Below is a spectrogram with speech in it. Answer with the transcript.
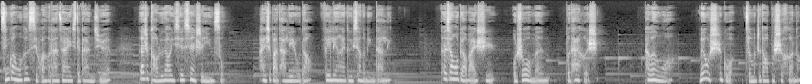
尽管我很喜欢和他在一起的感觉，但是考虑到一些现实因素，还是把他列入到非恋爱对象的名单里。他向我表白时，我说我们不太合适。他问我，没有试过。怎么知道不适合呢？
